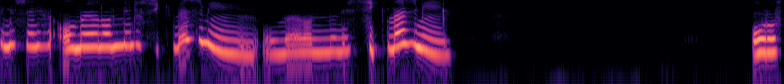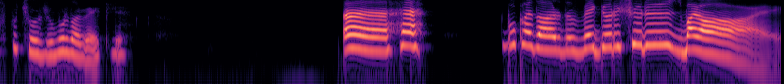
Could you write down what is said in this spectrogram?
Şimdi senin olmayan anneni sikmez miyim? Olmayan anneni sikmez miyim? Orospu çocuğu burada bekliyor. Ee. Bu kadardı ve görüşürüz. Bay bay.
